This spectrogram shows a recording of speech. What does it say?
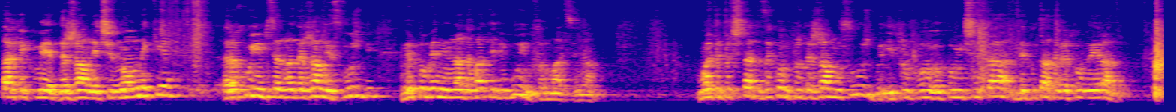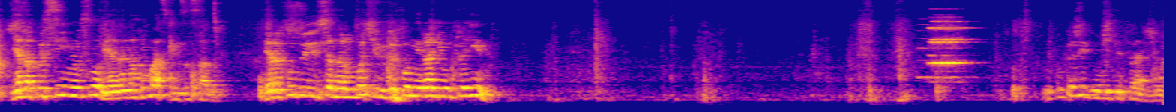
так як ми державні чиновники, рахуємося на державній службі, ви повинні надавати любу інформацію нам. Можете почитати закон про державну службу і про помічника депутата Верховної Ради. Я на постійній основі, я не на громадських засадах. Я рахуюся на роботі в Верховній Раді України. Ну, покажіть мені підтвердження.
